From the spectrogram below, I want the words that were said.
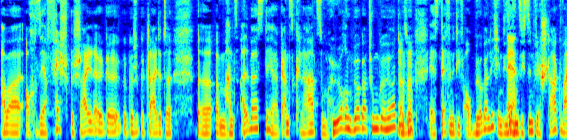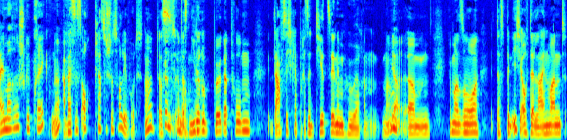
aber auch sehr fesch äh, ge, ge, gekleidete äh, ähm, Hans Albers, der ganz klar zum höheren Bürgertum gehört. Also er ist definitiv auch bürgerlich. In dieser Ja. Hinsicht sind wir stark weimarisch geprägt. Ne? Aber es ist auch klassisches Hollywood. Ne? Das, genau, das niedere Bürgertum darf sich repräsentiert sehen im Höheren. Ne? Ja. Ähm, immer so, das bin ich auf der Leinwand,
